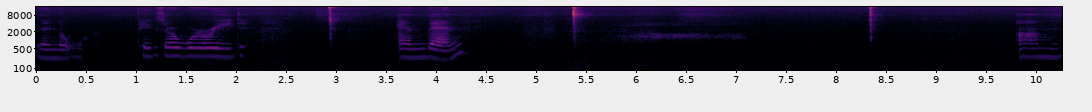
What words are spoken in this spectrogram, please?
and then the pigs are worried, and then. Um,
